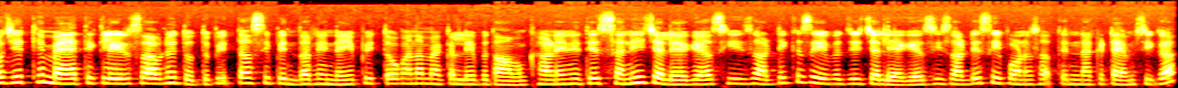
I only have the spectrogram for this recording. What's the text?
ਲਓ ਜੀ, ਇੱਥੇ ਮੈਂ ਤੇ ਕਲੇਰ ਸਾਹਿਬ ਨੇ ਦੁੱਧ ਪੀਤਾ ਸੀ, ਪਿੰਦਰ ਨੇ ਨਹੀਂ ਪੀਤਾ, ਉਹ ਕਹਿੰਦਾ ਮੈਂ ਇਕੱਲੇ ਬਦਾਮ ਖਾਣੇ ਨੇ ਤੇ ਸਨੀ ਚਲਿਆ ਗਿਆ ਸੀ 6:30 ਵਜੇ ਚਲਿਆ ਗਿਆ ਸੀ 6:30 ਪੌਣੇ 7 ਇੰਨਾ ਕੁ ਟਾਈਮ ਸੀਗਾ,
